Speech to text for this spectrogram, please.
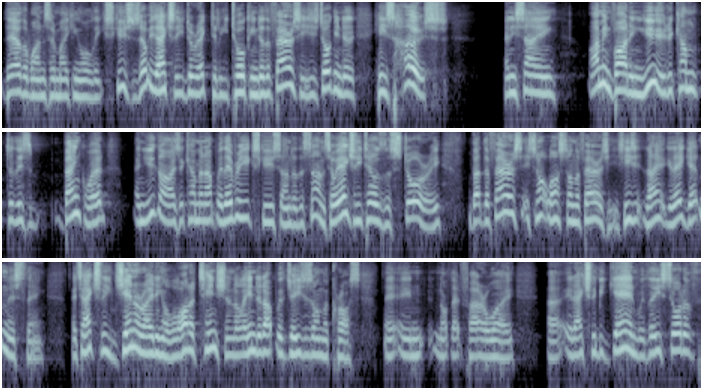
They're the ones that are making all the excuses. So he's actually directly talking to the Pharisees. He's talking to his host, and he's saying, I'm inviting you to come to this banquet, and you guys are coming up with every excuse under the sun. So he actually tells the story, but the Pharisees, it's not lost on the Pharisees. He's, they, they're getting this thing. It's actually generating a lot of tension. It ended up with Jesus on the cross, in not that far away. Uh, it actually began with these sort of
